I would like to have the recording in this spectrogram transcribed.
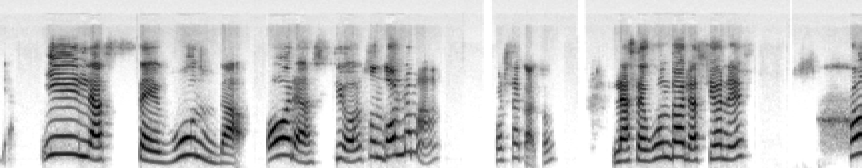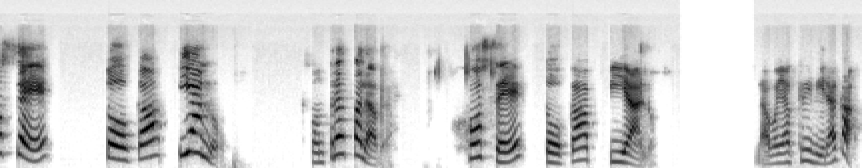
Ya. Y la segunda oración, son dos nomás, por si acaso. La segunda oración es José toca piano. Son tres palabras. José toca piano. La voy a escribir acá.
